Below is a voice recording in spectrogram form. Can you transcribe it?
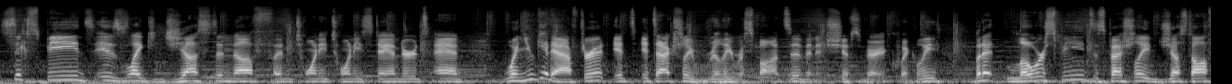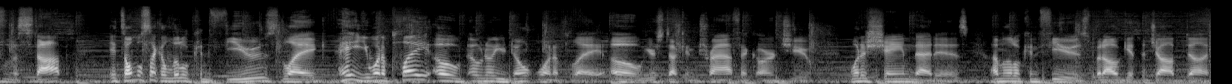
Six speeds is like just enough in 2020 standards, and when you get after it, it's, it's actually really responsive and it shifts very quickly. But at lower speeds, especially just off of a stop, it's almost like a little confused, like, hey, you wanna play? Oh, oh no, you don't wanna play. Oh, you're stuck in traffic, aren't you? What a shame that is. I'm a little confused, but I'll get the job done.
